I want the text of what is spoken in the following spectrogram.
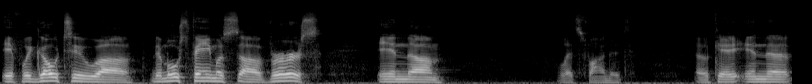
if we go to uh, the most famous uh, verse in um, let's find it okay in the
